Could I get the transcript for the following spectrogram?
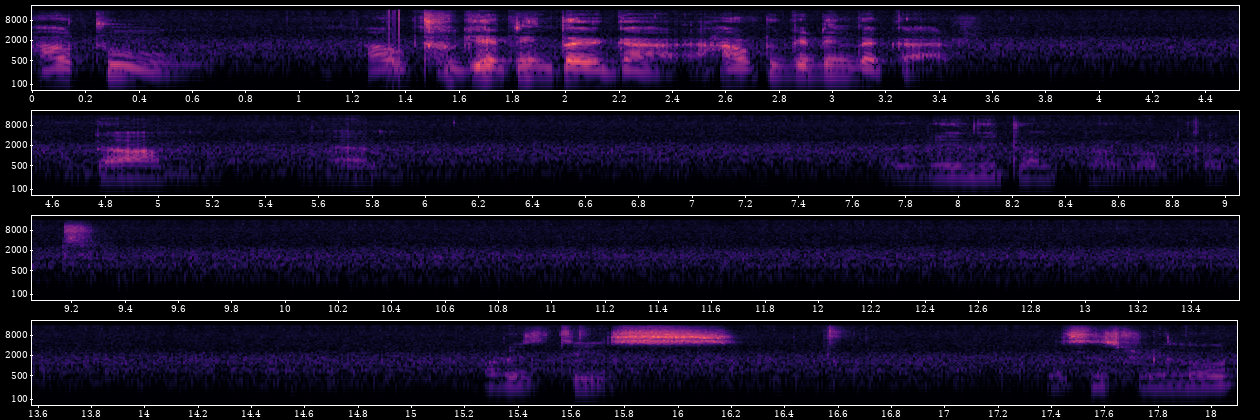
How to? How to get in the car? How to get in the car? Damn man. I really don't know about that. What is this this is reload.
